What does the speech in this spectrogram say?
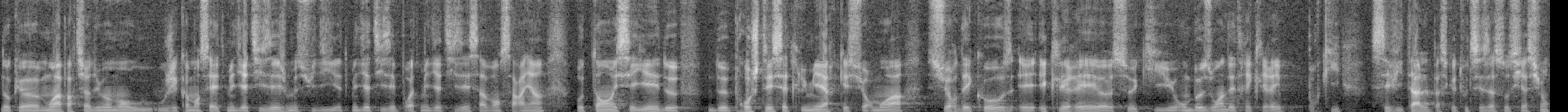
Donc euh, moi, à partir du moment où, j'ai commencé à être médiatisé, je me suis dit, être médiatisé pour être médiatisé, ça avance à rien. Autant essayer de projeter cette lumière qui est sur moi, sur des causes, et éclairer ceux qui ont besoin d'être éclairés pour qui c'est vital parce que toutes ces associations,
